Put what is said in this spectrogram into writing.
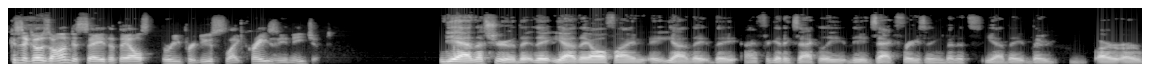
Because it goes on to say that they all reproduce like crazy in Egypt. Yeah, that's true. They, they yeah, they all find yeah, they, they I forget exactly the exact phrasing, but it's yeah, they they are, are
